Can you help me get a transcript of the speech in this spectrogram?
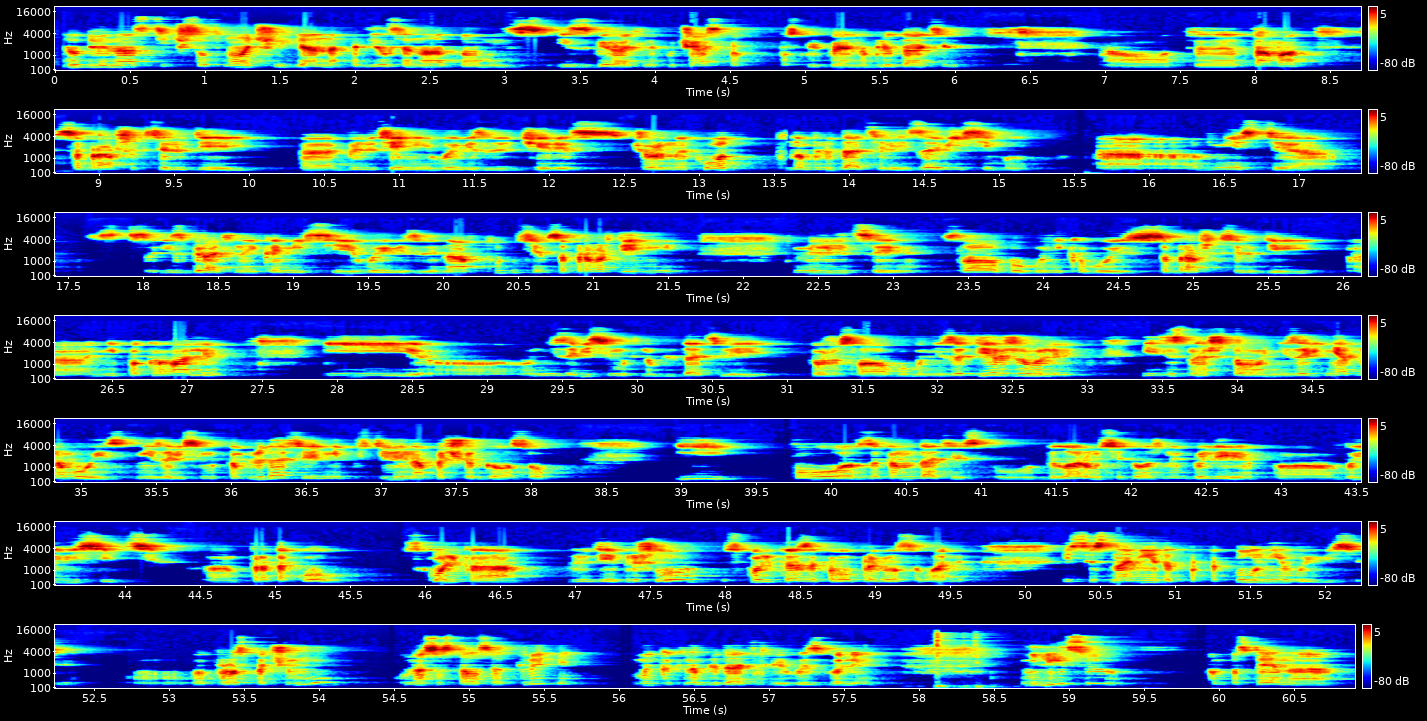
До 12 часов ночи я находился на одном из избирательных участков, поскольку я наблюдатель. Вот. Э, там от собравшихся людей э, бюллетени вывезли через черный ход. Наблюдателей зависимых э, вместе с избирательной комиссией вывезли на автобусе в сопровождении милиции. Слава богу, никого из собравшихся людей не паковали. И независимых наблюдателей тоже, слава богу, не задерживали. Единственное, что ни одного из независимых наблюдателей не пустили на подсчет голосов. И по законодательству Беларуси должны были э, вывесить э, протокол, сколько людей пришло, сколько за кого проголосовали. Естественно, они этот протокол не вывесили. Вопрос почему у нас остался открытый. Мы, как наблюдатели, вызвали милицию. Там постоянно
